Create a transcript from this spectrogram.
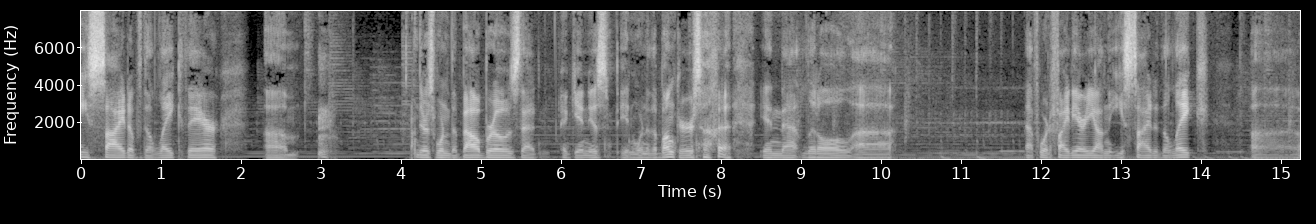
east side of the lake there. Um, there's one of the Bow Bros that, again, is in one of the bunkers in that little. Uh, that fortified area on the east side of the lake. Uh,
